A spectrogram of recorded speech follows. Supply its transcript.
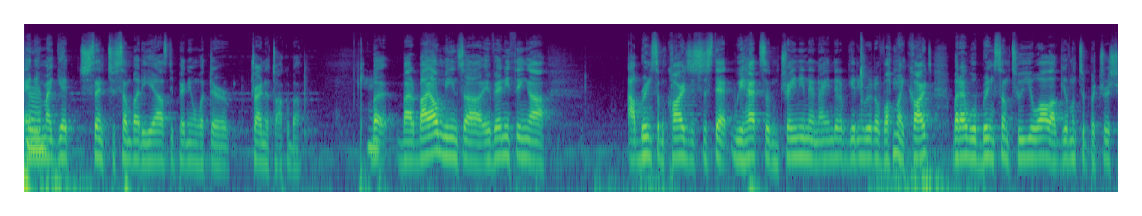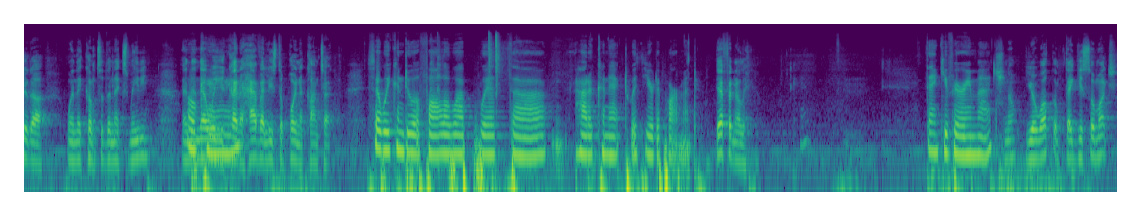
and it might get sent to somebody else depending on what they're trying to talk about. Okay. But, but by all means, uh, if anything, uh, I'll bring some cards. It's just that we had some training and I ended up getting rid of all my cards, but I will bring some to you all. I'll give them to Patricia to, when they come to the next meeting. And then that way you Okay. kind of have at least a point of contact. So we can do a follow-up with uh, how to connect with your department. Definitely. Thank you very much. No, you're welcome. Thank you so much.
